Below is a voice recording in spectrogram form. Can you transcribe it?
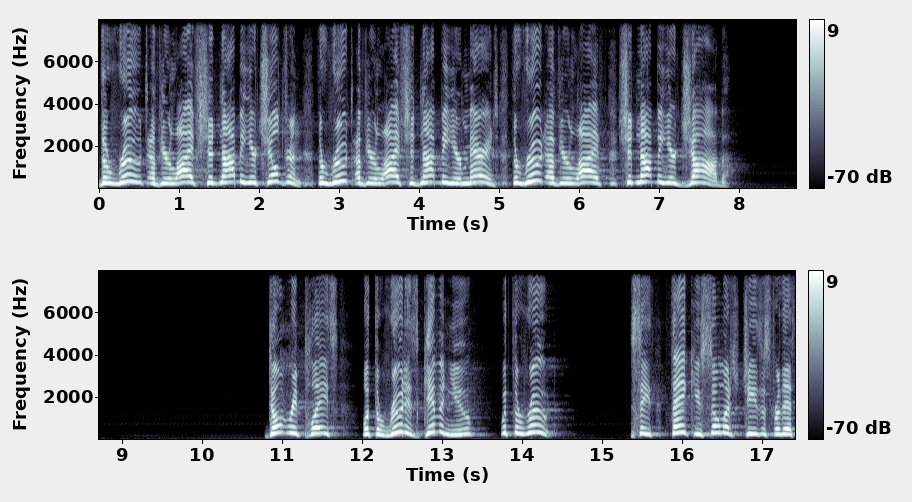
The root of your life should not be your children. The root of your life should not be your marriage. The root of your life should not be your job. Don't replace what the root has given you with the root. Say, thank you so much, Jesus, for this.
